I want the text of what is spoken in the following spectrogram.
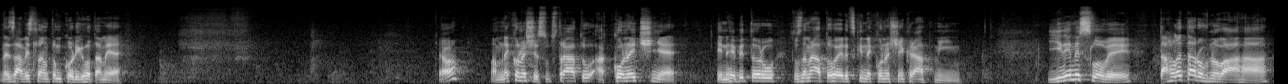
Nezávisle na tom, kolik ho tam je. Jo? Mám nekonečně substrátu a konečně inhibitoru, to znamená, toho je vždycky nekonečně krát míň. Jinými slovy, tahle ta rovnováha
